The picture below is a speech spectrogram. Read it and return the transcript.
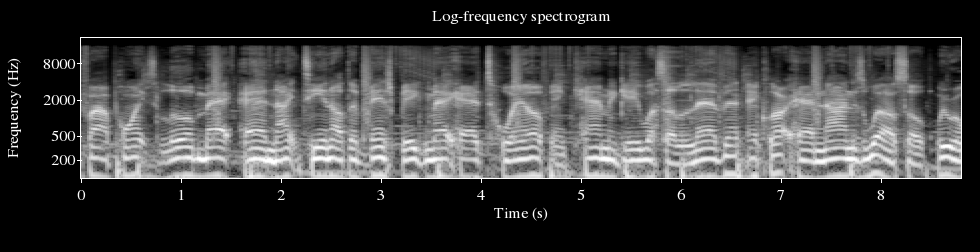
25 points. Lil Mac had 19 off the bench. Big Mac had 12. And Cameron gave us 11. And Clark had 9 as well. So we were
